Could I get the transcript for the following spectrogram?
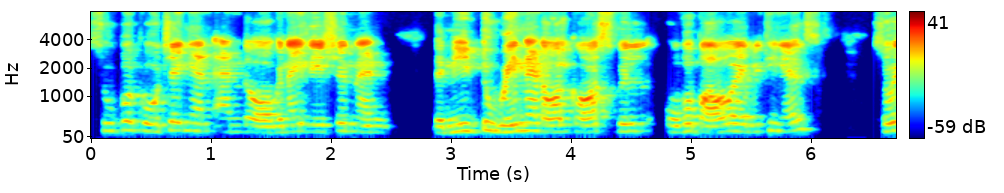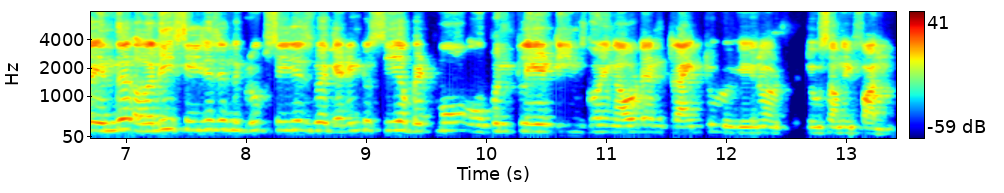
super coaching and and the organization and the need to win at all costs will overpower everything else. So in the early stages, in the group stages, we're getting to see a bit more open play teams going out and trying to you know do something fun.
